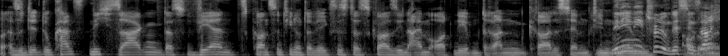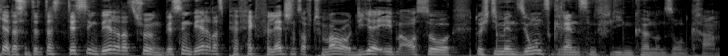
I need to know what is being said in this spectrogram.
Also du kannst nicht sagen, dass während Konstantin unterwegs ist, dass quasi in einem Ort nebendran gerade Sam Dean. Nee, nee, nee, Entschuldigung, deswegen sage ich ja, das, das, deswegen wäre das, Entschuldigung, deswegen wäre das perfekt für Legends of Tomorrow, die ja eben auch so durch Dimensionsgrenzen fliegen können und so ein Kram.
